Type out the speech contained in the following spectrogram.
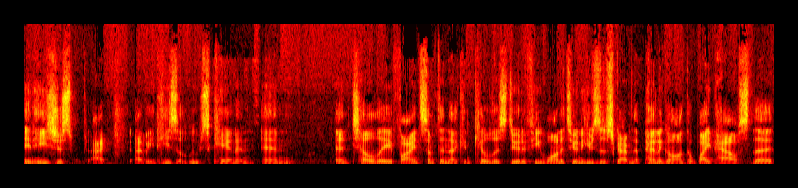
And he's just, I, I mean, he's a loose cannon. And until they find something that can kill this dude, if he wanted to, and he was describing the Pentagon, the White House, the,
